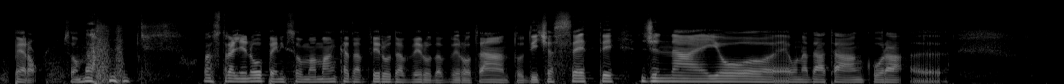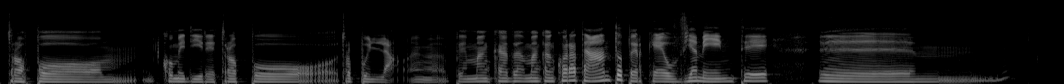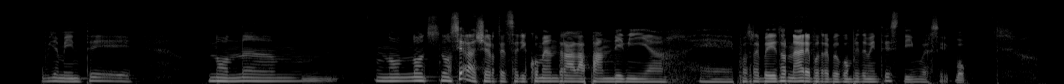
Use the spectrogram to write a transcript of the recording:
però insomma L'Australian Open insomma manca davvero davvero davvero tanto. 17 gennaio è una data ancora eh, troppo, mm, come dire, troppo, troppo in là. Eh, manca, manca, ancora tanto perché ovviamente, eh, ovviamente non, non, non, non, si ha la certezza di come andrà la pandemia. Eh, potrebbe ritornare, potrebbe completamente estinguersi. Boh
